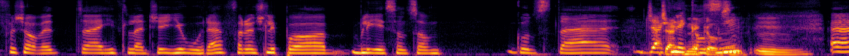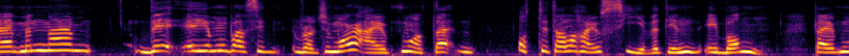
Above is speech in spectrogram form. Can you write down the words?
for så vidt eh, Heath Ledger gjorde, for å slippe å bli sånn som godeste Jack, Jack Nicholson. Nicholson. Mm. Uh, men uh, det, jeg må bare si Roger Moore er jo på en måte 80-tallet har jo sivet inn i bånn. Det er jo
